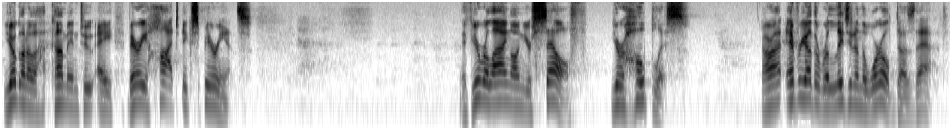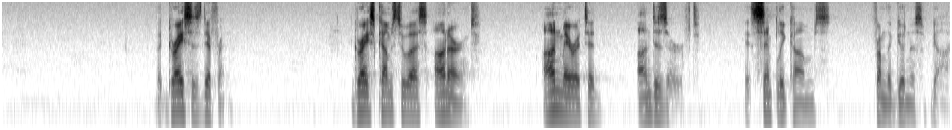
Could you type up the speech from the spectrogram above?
you're going to come into a very hot experience. If you're relying on yourself, you're hopeless. All right? Every other religion in the world does that. But grace is different. Grace comes to us unearned unmerited, undeserved. It simply comes from the goodness of God.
